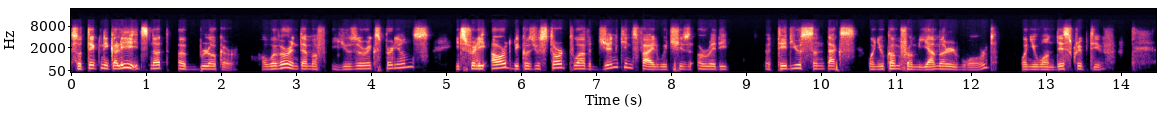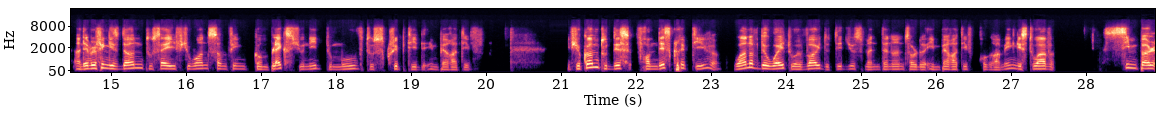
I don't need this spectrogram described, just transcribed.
So technically, it's not a blocker. However, in terms of user experience, it's really hard because you start to have a Jenkins file, which is already a tedious syntax when you come from YAML world, when you want descriptive. And everything is done to say if you want something complex, you need to move to scripted imperative. If you come to this from descriptive, one of the way to avoid the tedious maintenance or the imperative programming is to have simple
